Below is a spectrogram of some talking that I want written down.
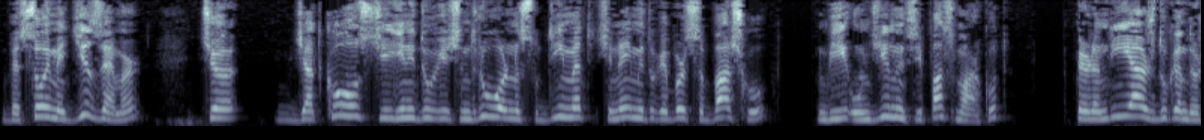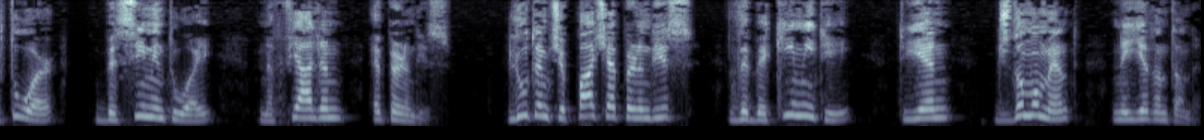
Besoj me gjithë zemër që gjatë kohës që jeni duke qëndruar në studimet që ne jemi duke bërë së bashku mbi Ungjillin sipas Markut, Perëndia është duke ndërtuar besimin tuaj në fjalën e Perëndisë. Lutem që paqja e Perëndisë dhe bekimi i tij të jenë çdo moment në jetën tënde.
